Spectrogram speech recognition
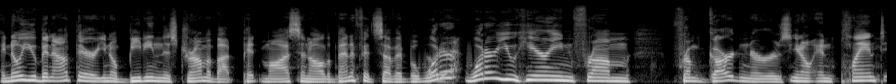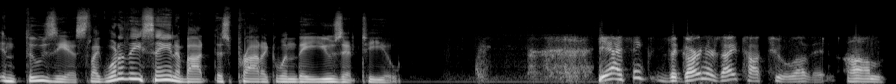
I know you've been out there, you know, beating this drum about Pitt Moss and all the benefits of it, but what yeah. are what are you hearing from from gardeners, you know, and plant enthusiasts? Like what are they saying about this product when they use it to you? Yeah, I think the gardeners I talk to love it. Um,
